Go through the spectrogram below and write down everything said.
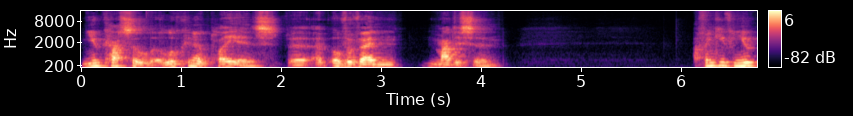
Newcastle are looking at players for, other than Maddison. I think if New,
